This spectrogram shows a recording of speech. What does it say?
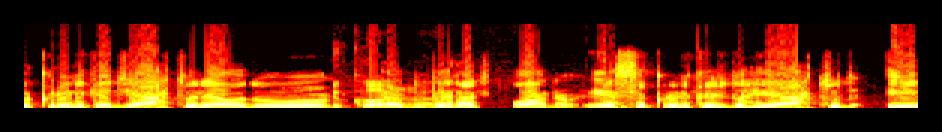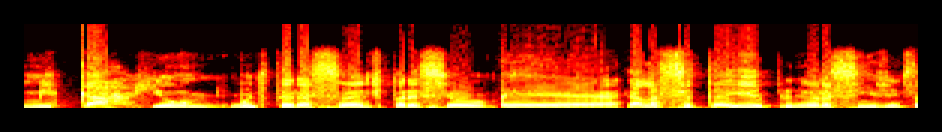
a Crônica de Arthur é o do, do, é o do Bernard Cornell. E essa é Crônicas do Rei Arthur, do M.K. Hume. Muito interessante, pareceu. É... Ela cita aí, primeiro assim, a gente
